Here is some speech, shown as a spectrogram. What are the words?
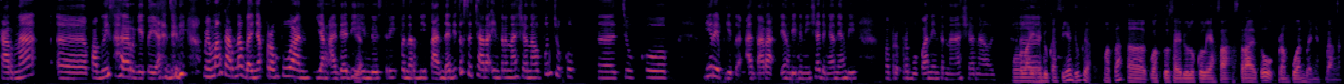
Karena uh, publisher gitu ya. Jadi memang karena banyak perempuan yang ada di yeah. industri penerbitan dan itu secara internasional pun cukup uh, cukup mirip gitu antara yang di Indonesia dengan yang di per perbukuan internasional. Mulai uh, edukasinya juga, apa? Uh, waktu saya dulu kuliah sastra itu perempuan banyak banget.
